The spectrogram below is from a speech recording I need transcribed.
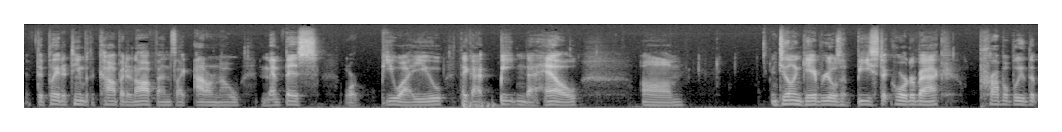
if they played a team with a competent offense, like, I don't know, Memphis or BYU, they got beaten to hell. Um, Dillon Gabriel's a beast at quarterback, probably the,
